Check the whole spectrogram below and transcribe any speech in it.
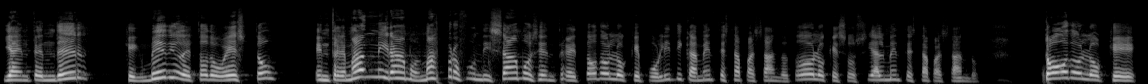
y a entender que en medio de todo esto entre más miramos, más profundizamos entre todo lo que políticamente está pasando, todo lo que socialmente está pasando, todo lo que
